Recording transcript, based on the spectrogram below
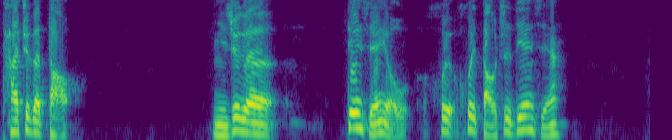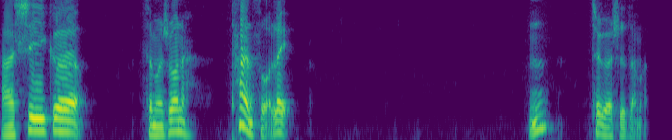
它这个岛，你这个癫痫有会会导致癫痫啊，是一个怎么说呢？探索类。嗯，这个是怎么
